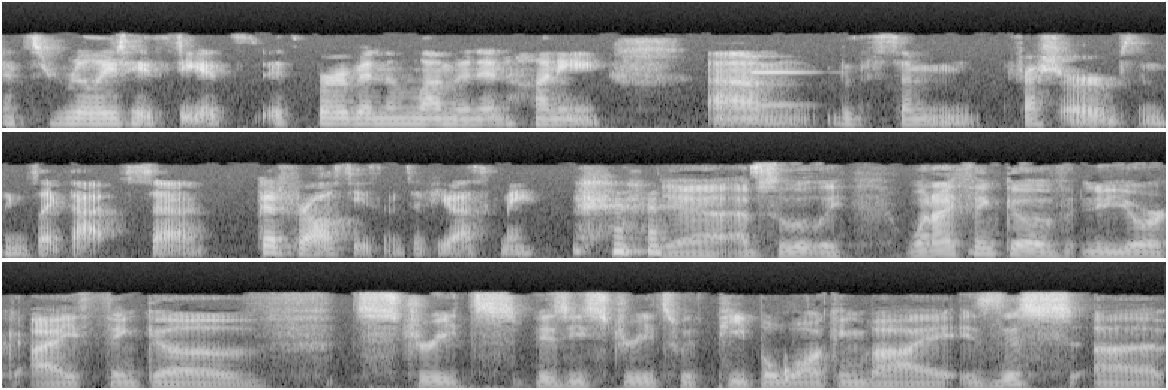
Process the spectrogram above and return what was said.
it's really tasty. It's it's bourbon and lemon and honey um, with some fresh herbs and things like that. So good for all seasons, if you ask me. yeah, absolutely. When I think of New York, I think of streets, busy streets with people walking by. Is this uh,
